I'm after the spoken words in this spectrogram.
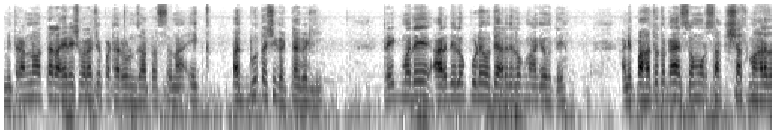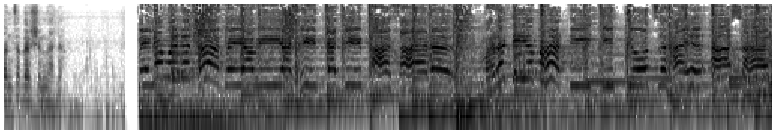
मित्रांनो आता रायरेश्वराच्या पठारावरून जात असताना एक अद्भुत अशी घटना घडली. ट्रेकमध्ये अर्धे लोक पुढे होते अर्धे लोक मागे होते. आणि पाहतो तर काय समोर साक्षात महाराजांचं दर्शन झालं. त्याची मराठी मातीची त्योच हाय आसार.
